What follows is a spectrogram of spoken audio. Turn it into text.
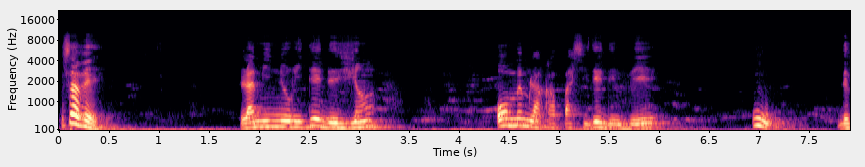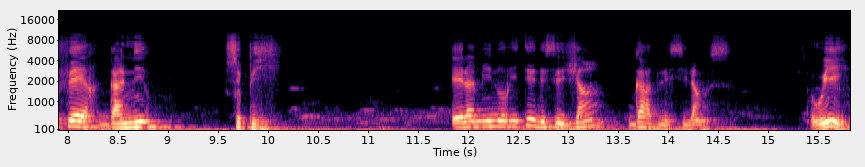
Vous savez, la minorité des gens ont même la capacité d'éveiller ou de faire gagner ce pays. Et la minorité de ces gens garde le silence. Oui,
